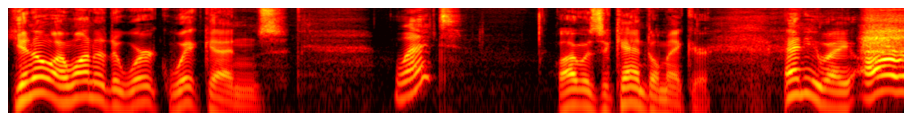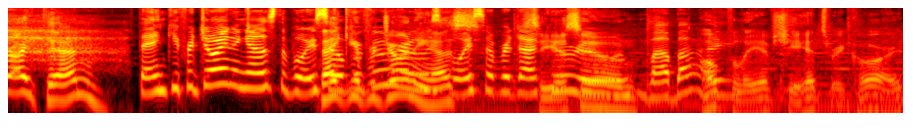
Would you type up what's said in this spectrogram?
You know, I wanted to work weekends. What? Well, I was a candle maker. Anyway, all right then. Thank you for joining us. The voiceover Thank you for Gurus, joining us. Voiceover.guru. See you soon. Bye bye. Hopefully, if she hits record.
